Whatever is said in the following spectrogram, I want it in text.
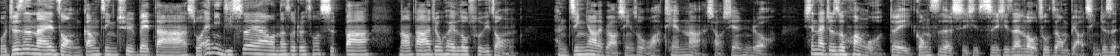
我就是那一种刚进去被大家说，诶，你几岁啊？我那时候就说十八，然后大家就会露出一种。很惊讶的表情，说：“哇，天呐，小鲜肉！”现在就是换我对公司的实习实习生露出这种表情，就是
